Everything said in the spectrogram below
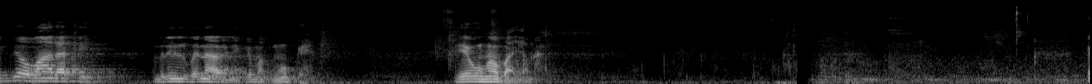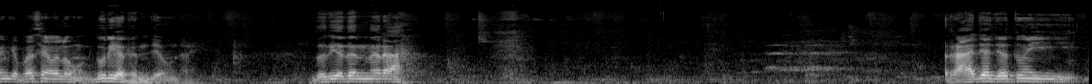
એક જો વાં રાખી રીલ બનાવે ને કેમાં મૂકે. એવું હા ભાઈ આમાં. કેમ કે પછી ઓલું દુર્યોધન જેવું થાય. દુર્યોધન મેરા રાજા જ હતું એ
